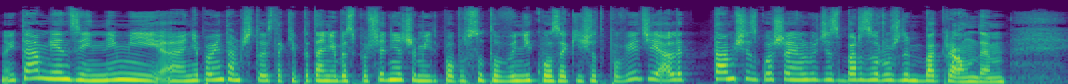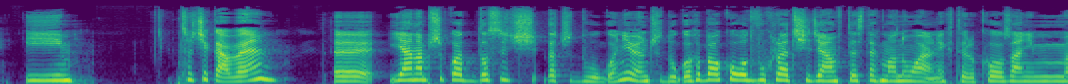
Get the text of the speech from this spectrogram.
No i tam między innymi, e, nie pamiętam, czy to jest takie pytanie bezpośrednie, czy mi po prostu to wynikło z jakiejś odpowiedzi, ale tam się zgłaszają ludzie z bardzo różnym backgroundem. I co ciekawe, ja na przykład dosyć, znaczy długo, nie wiem czy długo, chyba około dwóch lat siedziałam w testach manualnych tylko, zanim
